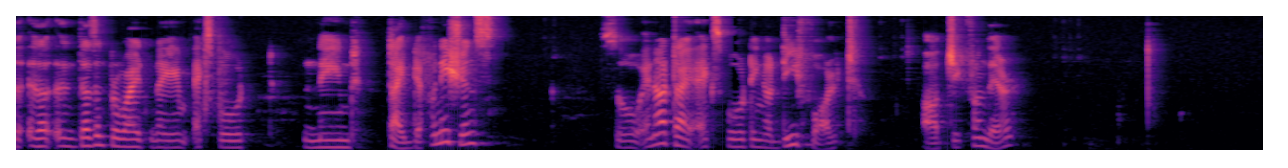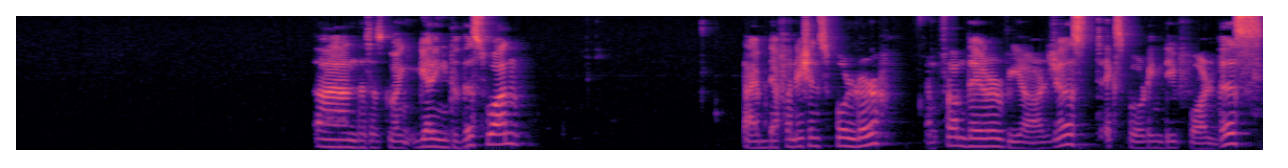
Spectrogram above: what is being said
uh, doesn't provide name export named type definitions. So in our type exporting a default object from there and this is going getting into this one type definitions folder. And from there we are just exporting default this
